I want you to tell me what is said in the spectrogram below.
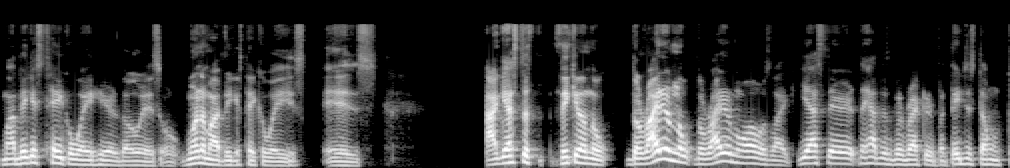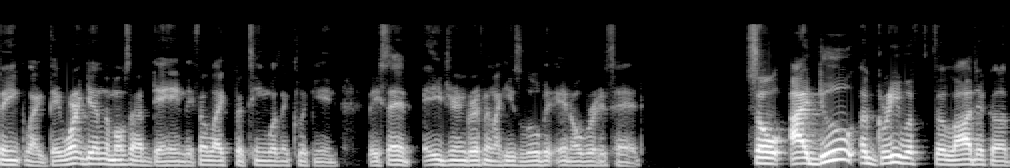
my biggest takeaway here though is, one of my biggest takeaways is, I guess the thinking on the the writer on the, the writer on the wall was like, yes, they're they have this good record, but they just don't think like they weren't getting the most out of Dame. They felt like the team wasn't clicking. They said Adrian Griffin like he's a little bit in over his head. So I do agree with the logic of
